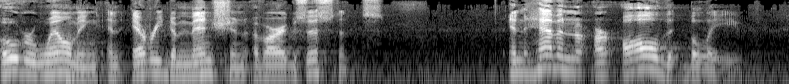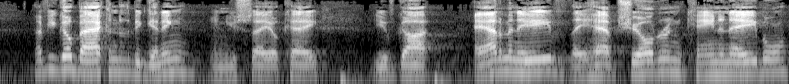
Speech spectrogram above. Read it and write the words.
overwhelming in every dimension of our existence. In heaven are all that believe. Now, if you go back into the beginning and you say, okay, you've got Adam and Eve, they have children, Cain and Abel.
